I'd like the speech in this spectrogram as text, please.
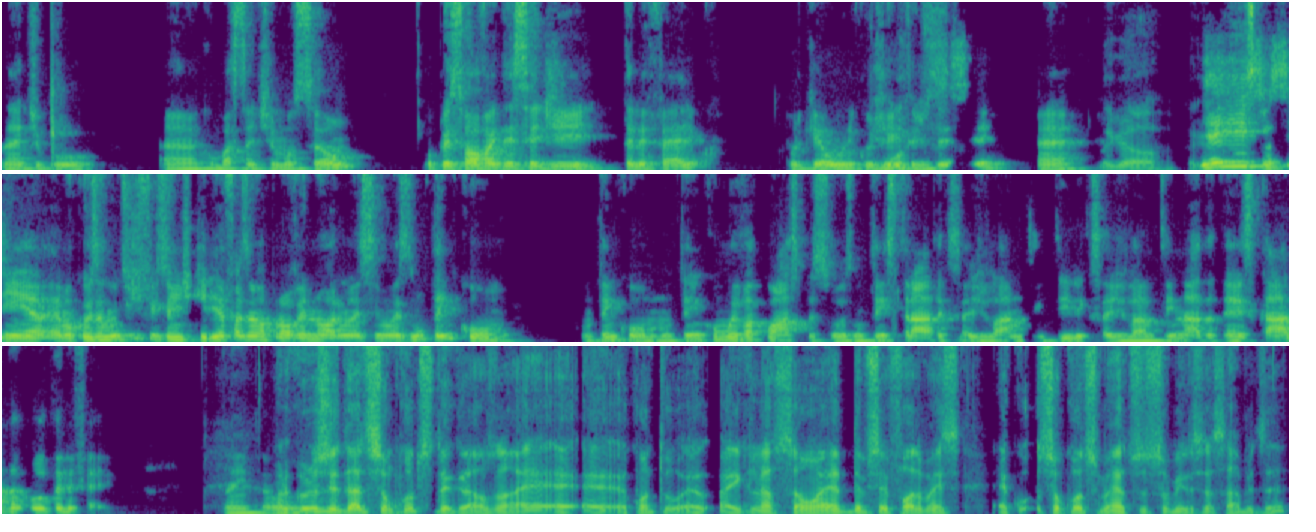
né, tipo, é, com bastante emoção. O pessoal vai descer de teleférico, porque é o único jeito de descer. É. Legal, legal, E é isso, assim, é, é, uma coisa muito difícil. A gente queria fazer uma prova enorme lá em cima, mas não tem como. Não tem como, não tem como evacuar as pessoas, não tem estrada que sai de lá, não tem trilha que sai de lá, não tem nada. Tem a escada ou o teleférico. Né? Então... Agora, curiosidade, são quantos degraus lá? É, é, é, é quanto? É, a inclinação é, deve ser foda, mas é, são quantos metros de subida, você sabe dizer?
